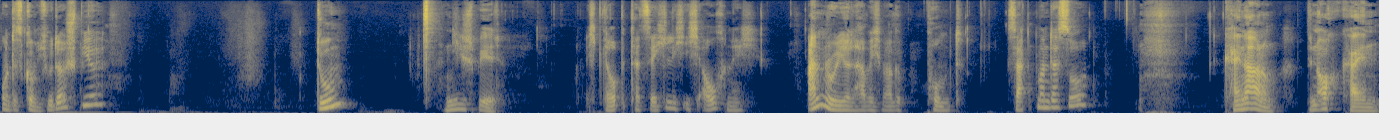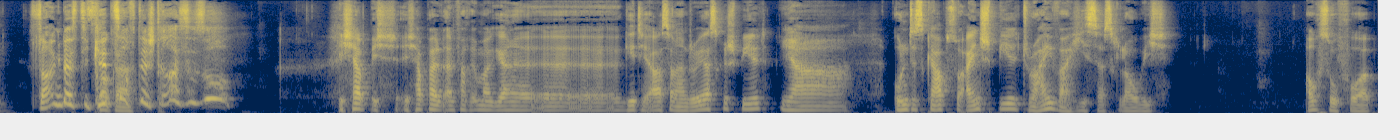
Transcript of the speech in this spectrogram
Und das Computerspiel? Doom? Nie gespielt. Ich glaube tatsächlich, ich auch nicht. Unreal habe ich mal gepumpt. Sagt man das so? Keine Ahnung. Bin auch kein. Sagen das die Kids auf der Straße so? Ich habe ich, ich hab halt einfach immer gerne äh, GTA San Andreas gespielt. Ja. Und es gab so ein Spiel, Driver hieß das, glaube ich. Auch so vor,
